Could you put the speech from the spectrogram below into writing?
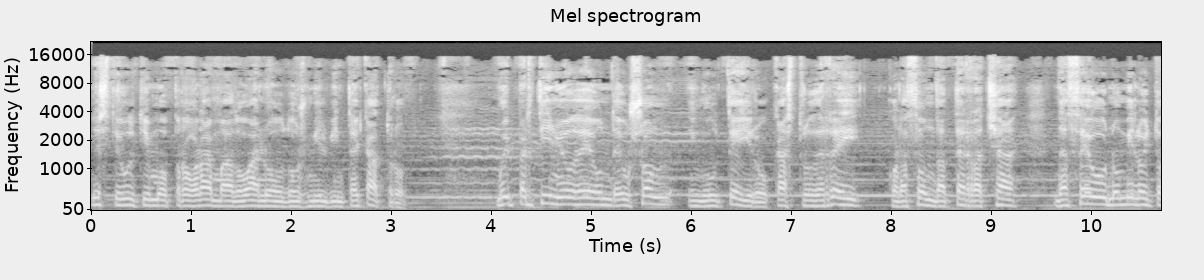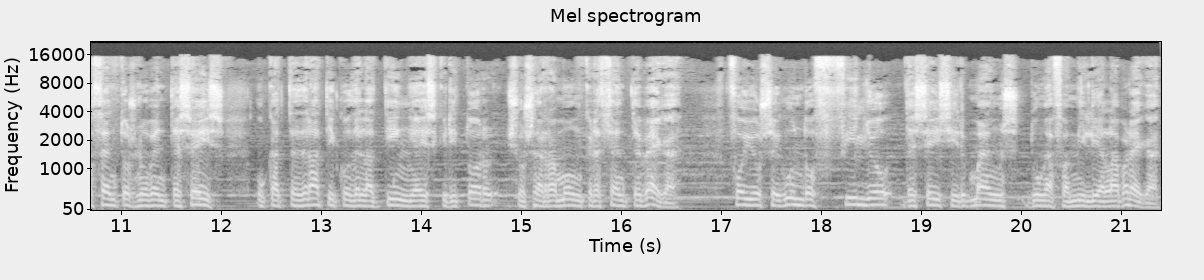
neste último programa do ano 2024. Moi pertiño de onde eu son, en Outeiro, Castro de Rei, corazón da Terra Chá, naceu no 1896 o catedrático de latín e escritor Xosé Ramón Crecente Vega, Foi o segundo fillo de seis irmáns dunha familia labrega.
